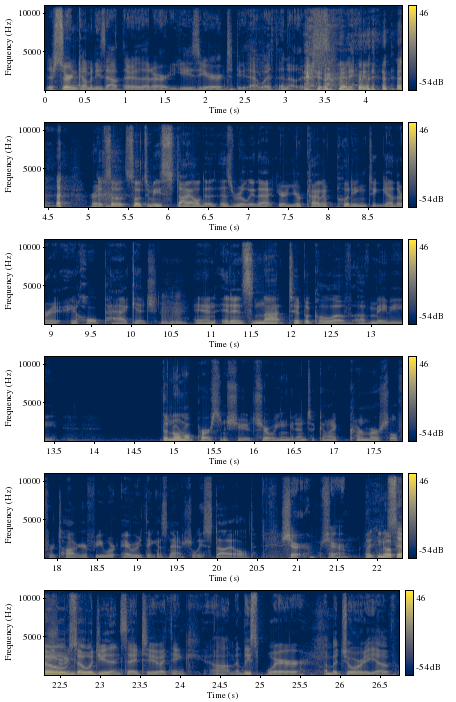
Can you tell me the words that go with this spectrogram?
there's certain companies out there that are easier to do that with than others. Right. So, so to me, styled is, really that you're you're kind of putting together a, a whole package, and it is not typical of of maybe the normal person shoot. Sure, we can get into kind of commercial photography where everything is naturally styled. sure, sure. Um, but you know, if you're so shooting, so would you then say too? I think um, at least where a majority of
